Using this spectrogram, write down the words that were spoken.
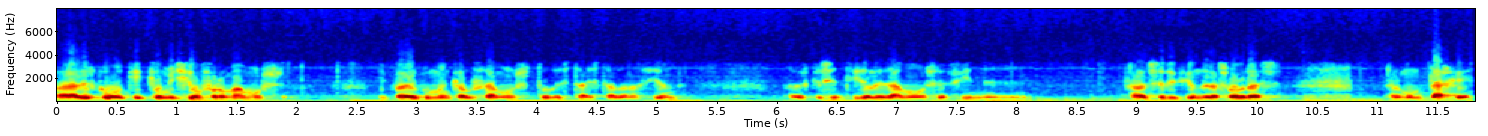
para ver cómo, qué comisión formamos y para ver cómo encauzamos toda esta, esta donación, a ver qué sentido le damos, en fin, eh, a la selección de las obras, al montaje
